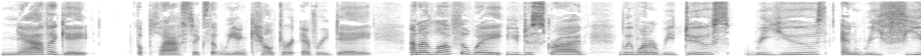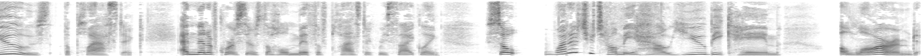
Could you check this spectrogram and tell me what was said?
navigate the plastics that we encounter every day. And I love the way you describe we want to reduce, reuse, and refuse the plastic. And then, of course, there's the whole myth of plastic recycling. So, why don't you tell me how you became alarmed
